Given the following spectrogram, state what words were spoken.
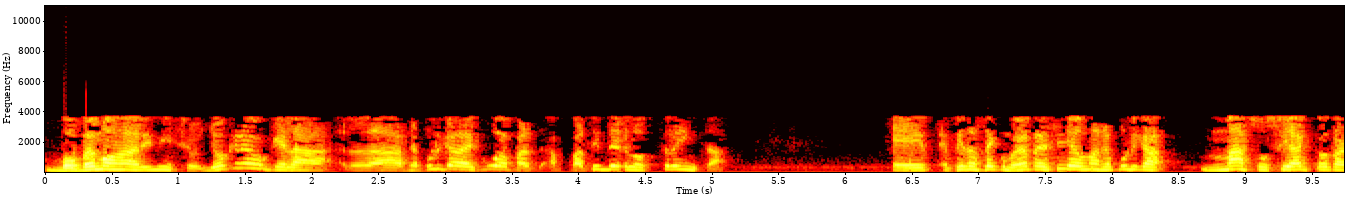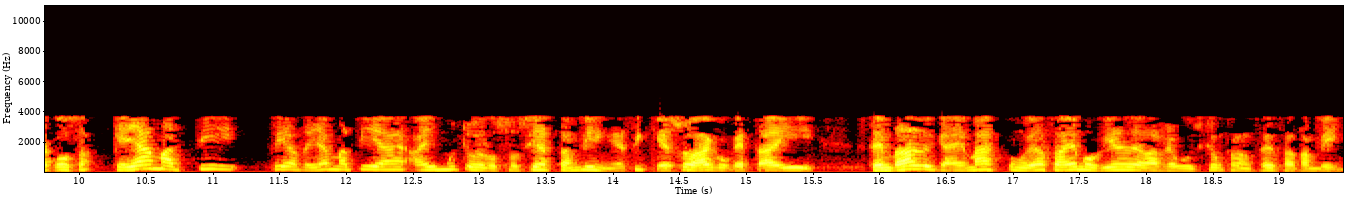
volvemos al inicio. Yo creo que la, la República de Cuba, a partir de los 30, eh, empieza a ser, como ya te decía, una república más social que otra cosa, que ya Martí, fíjate, ya Martí hay mucho de lo social también, es decir, que eso es algo que está ahí sembrado y que además, como ya sabemos, viene de la Revolución Francesa también.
